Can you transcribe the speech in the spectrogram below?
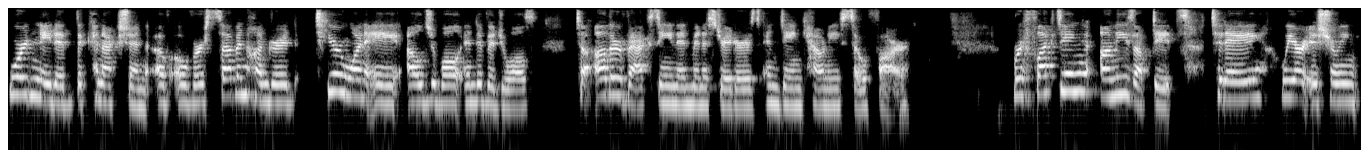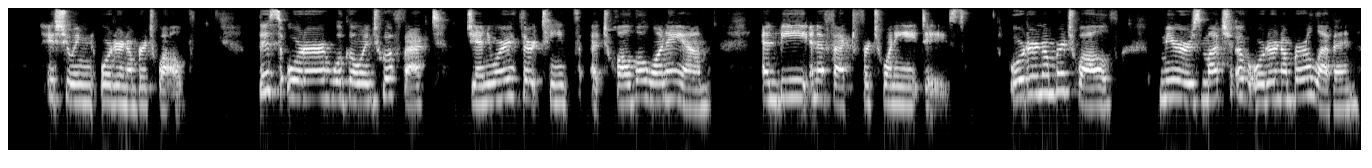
coordinated the connection of over 700 Tier 1A eligible individuals to other vaccine administrators in Dane County so far. Reflecting on these updates, today we are issuing, issuing order number 12. This order will go into effect January 13th at 12.01 a.m. and be in effect for 28 days. Order number 12 mirrors much of Order Number 11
